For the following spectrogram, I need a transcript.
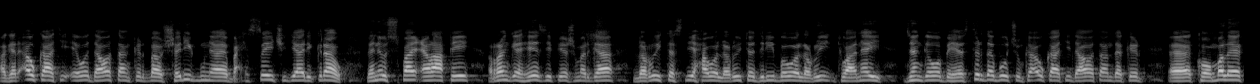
ئەگەر ئەو کاتی ئێوە داوەتان کردبا و شەریک بوونایە بە حیسەیەکی دیاریکراو لە نێو سوپای عێراقی، ڕەنگە هێزی پێشمەرگە لە ڕووی تەسلیحەوە، لە ڕووی تەدریبەوە، لە ڕووی توانای جەنگەوە بەهێزتر دەبوو، چونکە ئەو کاتی داواتان دەکرد کۆمەڵێک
